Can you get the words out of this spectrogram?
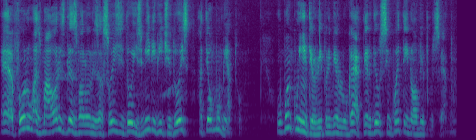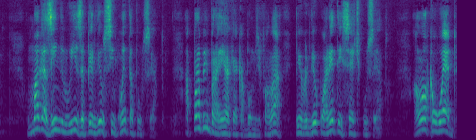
é, foram as maiores desvalorizações de 2022 até o momento. O Banco Inter, em primeiro lugar, perdeu 59%. O Magazine Luiza perdeu 50%. A própria Embraer, que acabamos de falar, perdeu 47%. A Local Web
